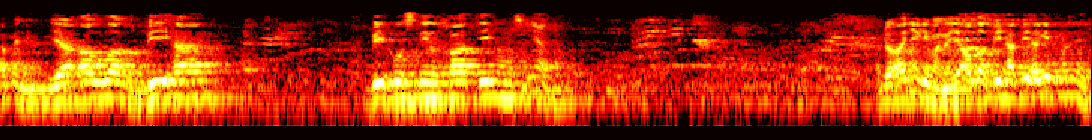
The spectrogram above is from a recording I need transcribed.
apa ini? Ya Allah biha bihusnil khatimah maksudnya apa? Doanya gimana? Ya Allah biha biha gitu maksudnya.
